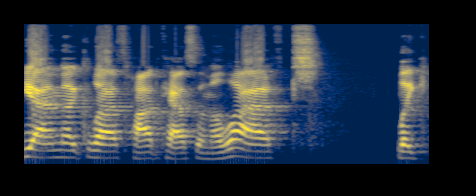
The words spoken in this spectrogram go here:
yeah, and like last podcast on the left, like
